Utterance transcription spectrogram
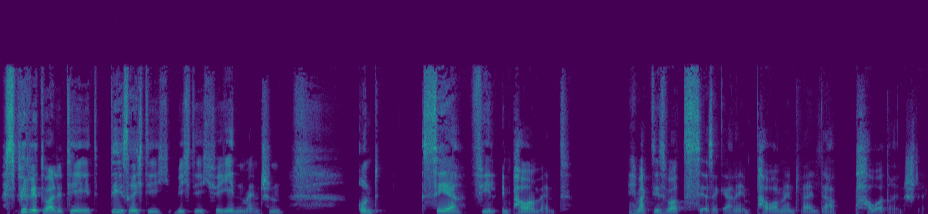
Spiritualität, die ist richtig wichtig für jeden Menschen. Und sehr viel Empowerment. Ich mag dieses Wort sehr, sehr gerne, Empowerment, weil da Power drin steckt.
